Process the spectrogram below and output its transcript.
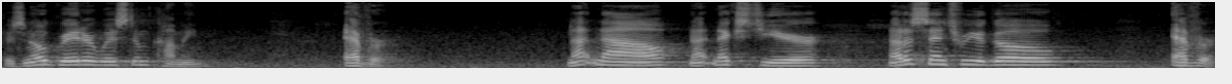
There's no greater wisdom coming ever. Not now, not next year, not a century ago, ever.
